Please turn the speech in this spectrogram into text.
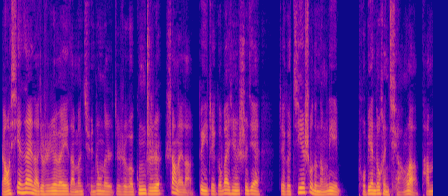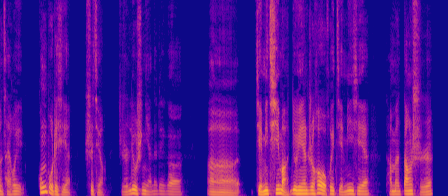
然后现在呢，就是因为咱们群众的这个公知上来了，对这个外星人事件这个接受的能力普遍都很强了，他们才会公布这些事情。只是六十年的这个呃解密期嘛，六十年之后会解密一些他们当时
